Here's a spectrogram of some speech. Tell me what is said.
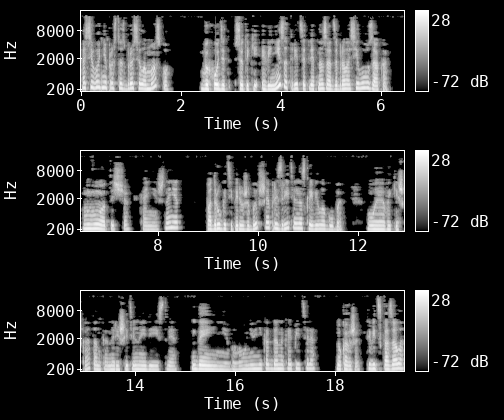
а сегодня просто сбросила маску? Выходит, все-таки Эвениза 30 лет назад забрала силу у Зака? Вот еще. Конечно, нет. Подруга, теперь уже бывшая, презрительно скривила губы. У Эвы кишка тонка на решительные действия. Да и не было у нее никогда накопителя. Но как же, ты ведь сказала?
